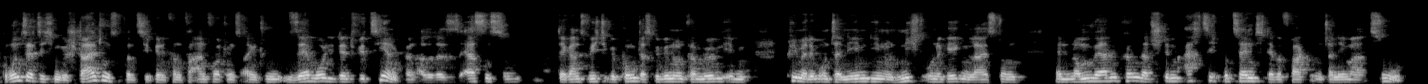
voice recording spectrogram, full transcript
grundsätzlichen Gestaltungsprinzipien von Verantwortungseigentum sehr wohl identifizieren können. Also das ist erstens der ganz wichtige Punkt, dass Gewinn und Vermögen eben primär dem Unternehmen dienen und nicht ohne Gegenleistung entnommen werden können. Das stimmen 80 Prozent der befragten Unternehmer zu.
